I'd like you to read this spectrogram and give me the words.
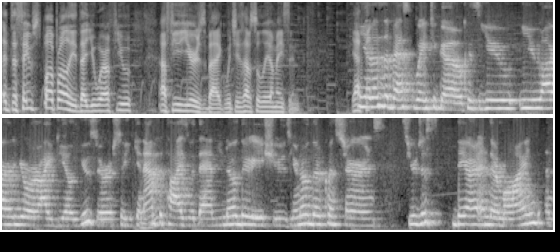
at the same spot probably that you were a few a few years back, which is absolutely amazing. Yeah, yeah that's the best way to go because you you are your ideal user so you can mm-hmm. empathize with them. You know their issues. You know their concerns. So you're just there in their mind and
